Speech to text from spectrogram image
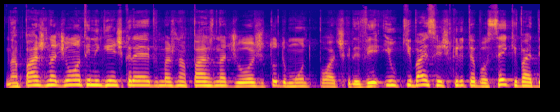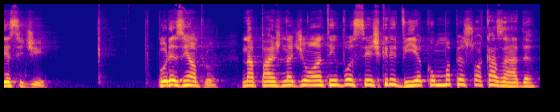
Na página de ontem ninguém escreve, mas na página de hoje todo mundo pode escrever. E o que vai ser escrito é você que vai decidir. Por exemplo, na página de ontem você escrevia como uma pessoa casada.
